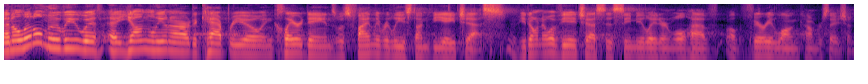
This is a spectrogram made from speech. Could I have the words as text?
And a little movie with a young Leonardo DiCaprio and Claire Danes was finally released on VHS. If you don't know what VHS is, see me later and we'll have a very long conversation.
